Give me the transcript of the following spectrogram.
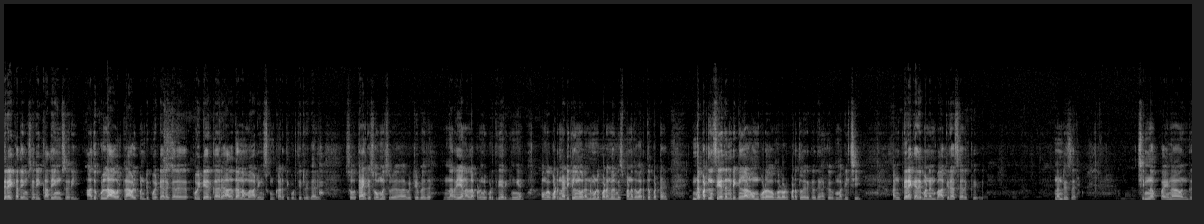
திரைக்கதையும் சரி கதையும் சரி அதுக்குள்ள அவர் டிராவல் பண்ணிட்டு போயிட்டே இருக்கிற போயிட்டே இருக்காரு. அதை தான் நம்ம ஆடியன்ஸ்க்கும் கடத்தி கொடுத்துட்டு இருக்காரு. So thank you so much Vetri brother நிறைய நல்ல படங்கள் கொடுத்துட்டே இருக்கீங்க. உங்கள் கூட நடிக்கலன்னு ஒரு ரெண்டு மூணு படங்கள் மிஸ் பண்ணதை வருத்தப்பட்டேன். இந்த படத்துலையும் சேர்ந்து நடிக்கலனாலும் உங்க கூட உங்களோட படத்தில் இருக்கிறது எனக்கு மகிழ்ச்சி. அண்ட் திரைக்கதை மன்னன் பாக்கிரா சாருக்கு நன்றி சார் சின்ன பையனாக வந்து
